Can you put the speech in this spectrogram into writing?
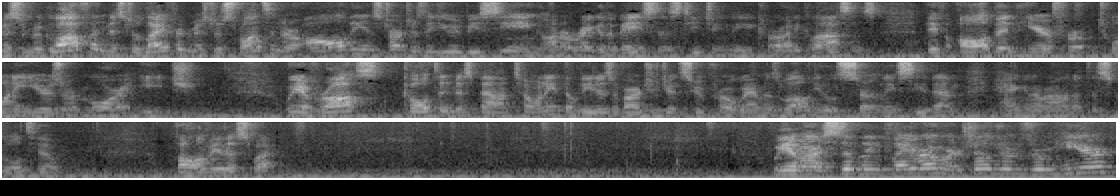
Mr. McLaughlin, Mr. Lyford, Mr. Swanson are all the instructors that you would be seeing on a regular basis teaching the karate classes. They've all been here for 20 years or more each. We have Ross, Colton, Miss Ballantoni, the leaders of our Jiu-Jitsu program as well. You'll certainly see them hanging around at the school too. Follow me this way. We have our sibling playroom or children's room here,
